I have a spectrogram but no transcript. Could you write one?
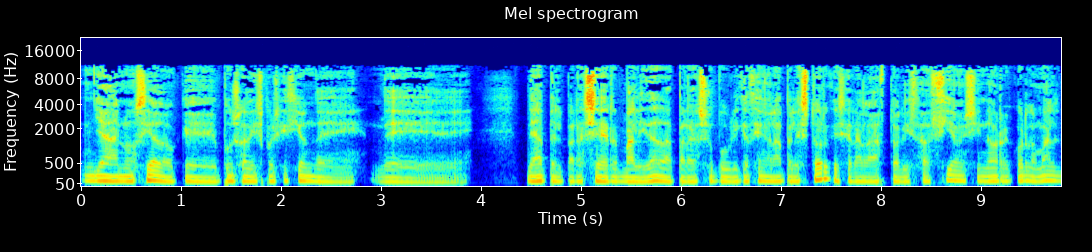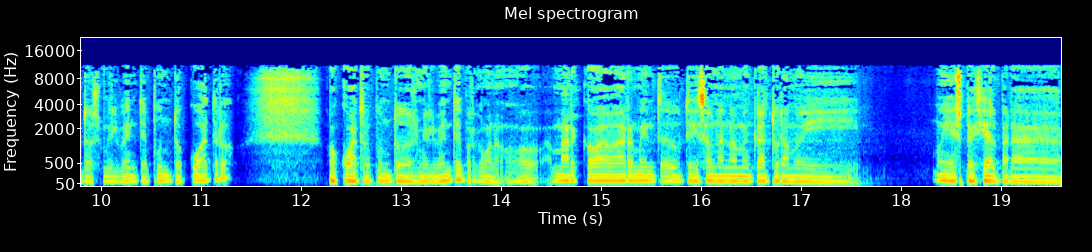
ya ha anunciado que puso a disposición de, de, de Apple para ser validada para su publicación en el Apple Store, que será la actualización, si no recuerdo mal, 2020.4 o 4.2020, porque bueno, Marco Arment utiliza una nomenclatura muy muy especial para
